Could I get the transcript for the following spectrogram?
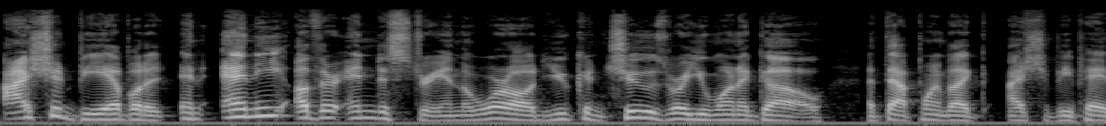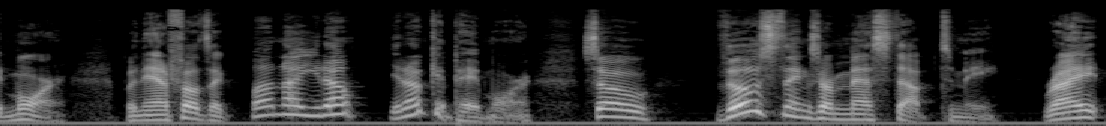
I should be able to. In any other industry in the world, you can choose where you want to go. At that point, like I should be paid more. But in the NFL, it's like, well, no, you don't. You don't get paid more. So those things are messed up to me, right?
